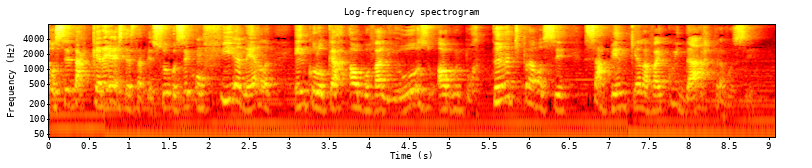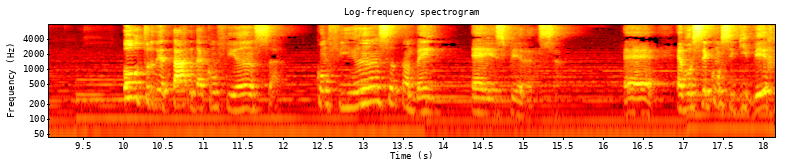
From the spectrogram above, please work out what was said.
você dá crédito a esta pessoa, você confia nela em colocar algo valioso, algo importante para você, sabendo que ela vai cuidar para você. Outro detalhe da confiança: confiança também é esperança. É, é você conseguir ver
